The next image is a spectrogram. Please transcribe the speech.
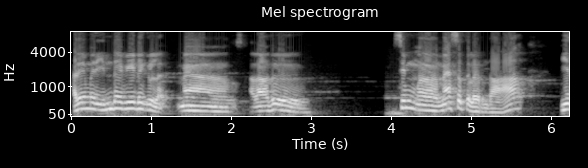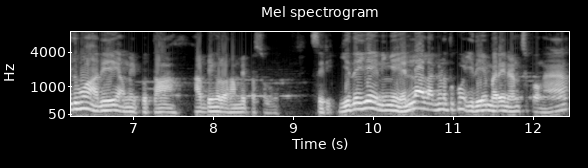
அதே மாதிரி இந்த வீடுகளில் மே- அதாவது சிம் மேசத்தில் இருந்தால் இதுவும் அதே அமைப்பு தான் அப்படிங்கிற ஒரு அமைப்பை சொல்லுவோம். சரி இதையே நீங்கள் எல்லா லக்னத்துக்கும் இதே மாதிரி நினச்சிக்கோங்க.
